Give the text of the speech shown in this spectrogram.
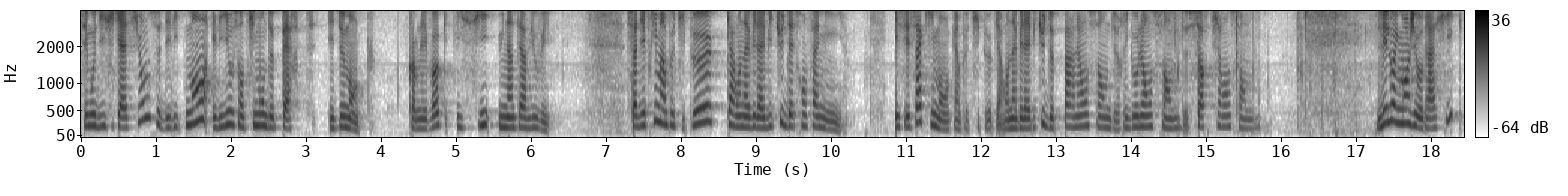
Ces modifications, ce délitement est lié au sentiment de perte et de manque, comme l'évoque ici une interviewée. Ça déprime un petit peu car on avait l'habitude d'être en famille. Et c'est ça qui manque un petit peu, car on avait l'habitude de parler ensemble, de rigoler ensemble, de sortir ensemble. L'éloignement géographique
